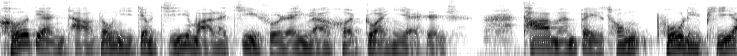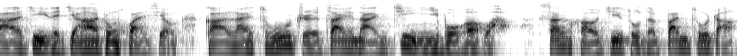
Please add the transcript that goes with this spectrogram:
核电厂中已经挤满了技术人员和专业人士，他们被从普里皮亚季的家中唤醒，赶来阻止灾难进一步恶化。三号机组的班组长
